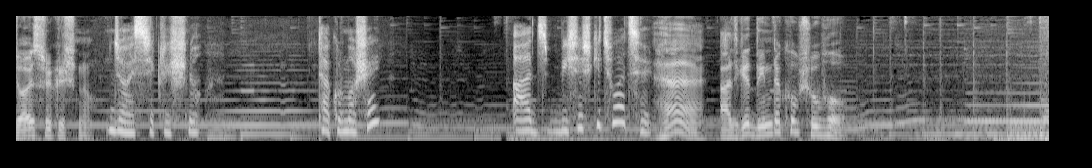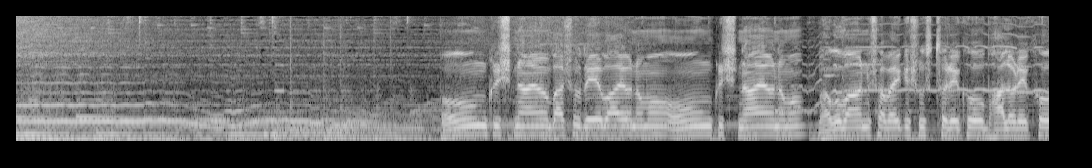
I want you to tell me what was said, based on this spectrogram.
জয় শ্রীকৃষ্ণ। জয় শ্রীকৃষ্ণ। ঠাকুর মশাই আজ বিশেষ কিছু আছে? হ্যাঁ আজকের দিনটা খুব শুভ। ওম কৃষ্ণায় বাসুদেবায় নম ওম কৃষ্ণায় নম। ভগবান সবাইকে সুস্থ রেখো ভালো রেখো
